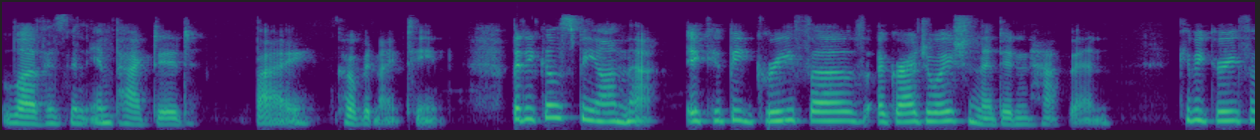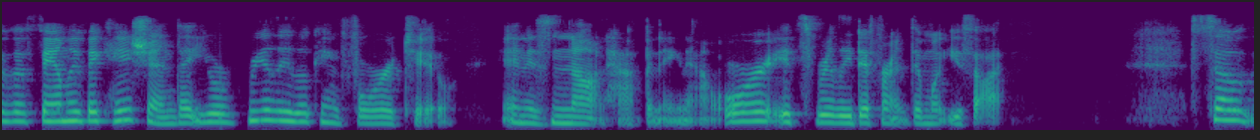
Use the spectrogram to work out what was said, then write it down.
love has been impacted by COVID 19, but it goes beyond that. It could be grief of a graduation that didn't happen, it could be grief of a family vacation that you're really looking forward to and is not happening now, or it's really different than what you thought. So,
